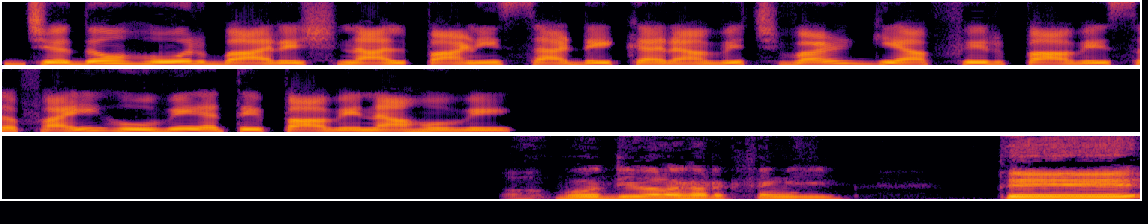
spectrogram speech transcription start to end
ਜਦੋਂ ਹੋਰ ਬਾਰਿਸ਼ ਨਾਲ ਪਾਣੀ ਸਾਡੇ ਘਰਾਂ ਵਿੱਚ ਵੜ ਗਿਆ, ਫਿਰ ਭਾਵੇਂ ਸਫ਼ਾਈ ਹੋਵੇ ਅਤੇ ਭਾਵੇਂ ਨਾ ਹੋਵੇ। ਬੋਦੀ ਵਾਲਾ ਖੜਕ ਸਿੰਘ ਜੀ। ਤੇ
